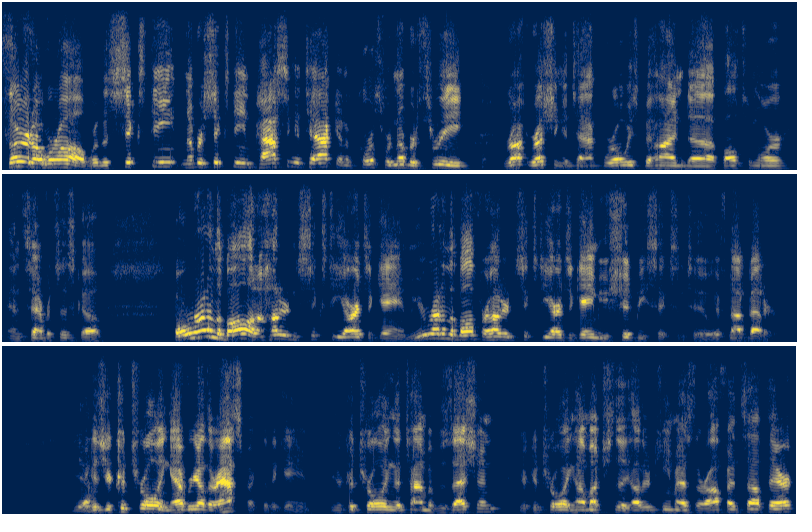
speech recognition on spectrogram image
Third overall, we're the 16th, number 16 passing attack, and of course we're number three ru- rushing attack. We're always behind uh, Baltimore and San Francisco. But we're running the ball at 160 yards a game. You're running the ball for 160 yards a game. You should be six and two, if not better. Yeah. because you're controlling every other aspect of the game. You're controlling the time of possession. You're controlling how much the other team has their offense out there.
